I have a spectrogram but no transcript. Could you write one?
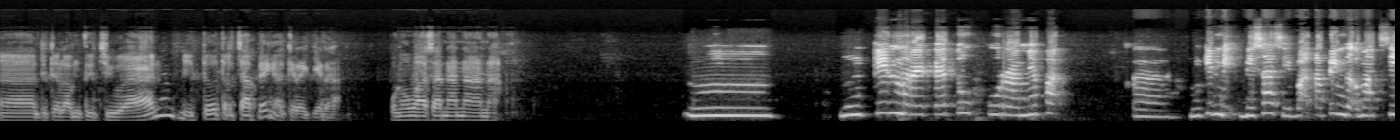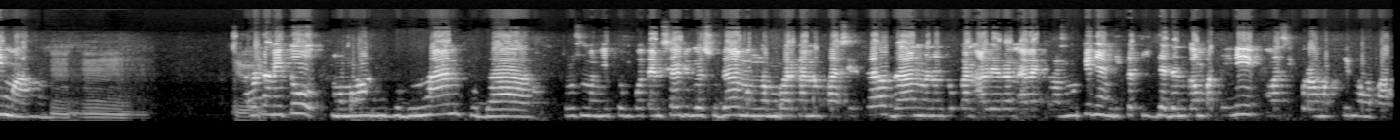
eh, di dalam tujuan itu tercapai nggak kira-kira penguasaan anak-anak? Hmm, mungkin mereka itu kurangnya Pak. Eh, mungkin bi- bisa sih Pak, tapi nggak maksimal. Hmm, Karena kan itu memahami hubungan sudah, terus menghitung potensial juga sudah, menggambarkan notasi sel dan menentukan aliran elektron. Mungkin yang di ketiga dan keempat ini masih kurang maksimal Pak.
